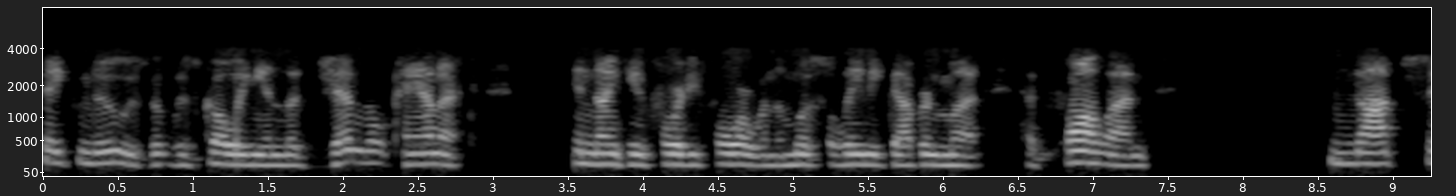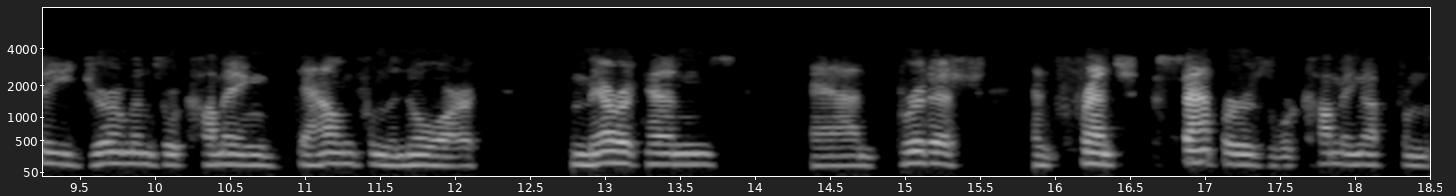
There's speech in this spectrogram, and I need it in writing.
fake news that was going in the general panic in 1944 when the Mussolini government had fallen. Nazi Germans were coming down from the north, Americans and British and French sappers were coming up from the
